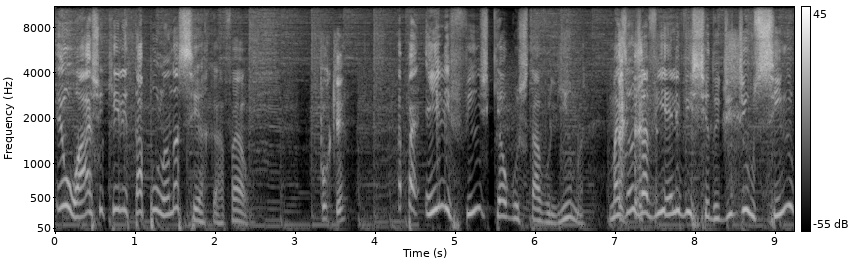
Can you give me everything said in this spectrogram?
eu acho que ele tá pulando a cerca, Rafael. por quê? Rapaz, ele finge que é o Gustavo Lima, mas eu já vi ele vestido de Dilcinho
